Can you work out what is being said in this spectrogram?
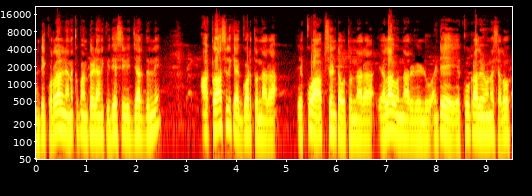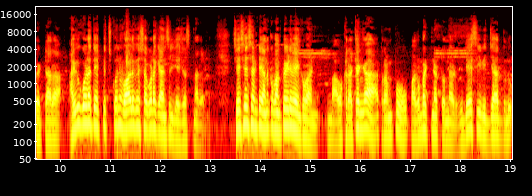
అంటే ఈ కుర్రాళ్ళని వెనక్కి పంపేయడానికి విదేశీ విద్యార్థుల్ని ఆ క్లాసులకి ఎగ్గొడుతున్నారా? ఎక్కువ ఆబ్సెంట్ అవుతున్నారా? ఎలా ఉన్నారు వీళ్ళు? అంటే ఎక్కువ కాలం ఏమైనా సెలవు పెట్టారా? అవి కూడా తెప్పించుకొని వాళ్ళు వీసా కూడా క్యాన్సిల్ చేసేస్తున్నారండి. చేసేసి అంటే వెనక పంపేయడమే ఇంక వాడిని. మా- ఒక రకంగా ట్రంప్ పగబట్టినట్టున్నాడు. విదేశీ విద్యార్థులు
